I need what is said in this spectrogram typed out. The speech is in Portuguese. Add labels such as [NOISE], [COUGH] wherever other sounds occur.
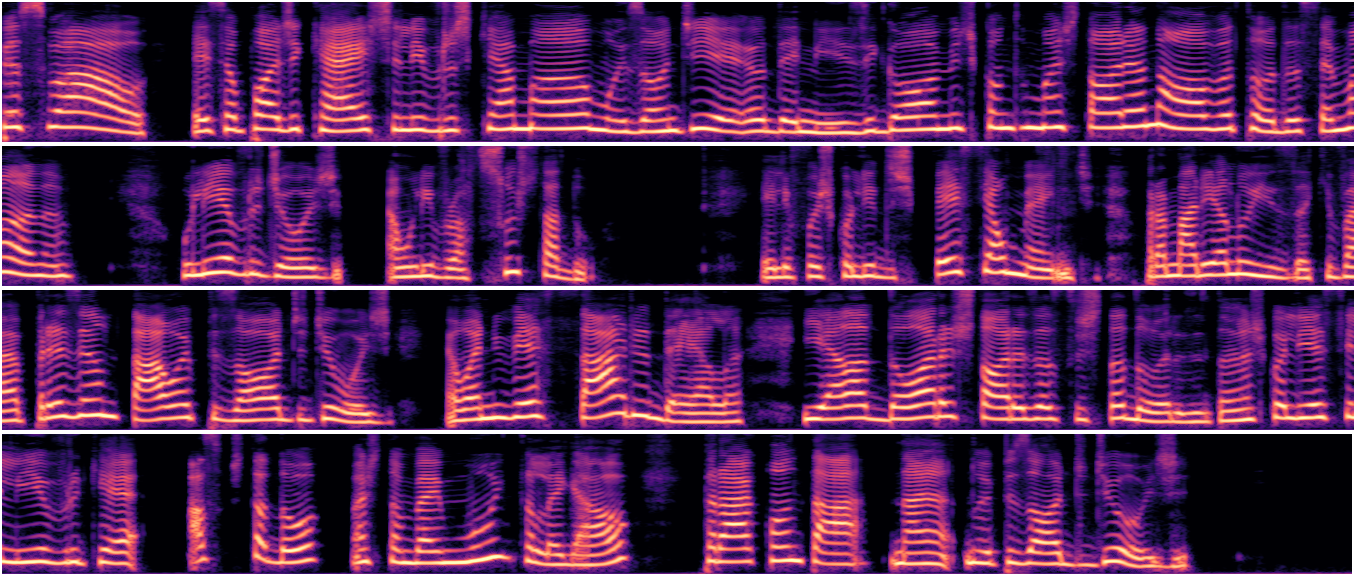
pessoal! Esse é o podcast Livros que Amamos, onde eu, Denise Gomes, conto uma história nova toda semana. O livro de hoje é um livro assustador. Ele foi escolhido especialmente para Maria Luísa, que vai apresentar o episódio de hoje. É o aniversário dela e ela adora histórias assustadoras. Então eu escolhi esse livro que é assustador, mas também muito legal para contar na, no episódio de hoje.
